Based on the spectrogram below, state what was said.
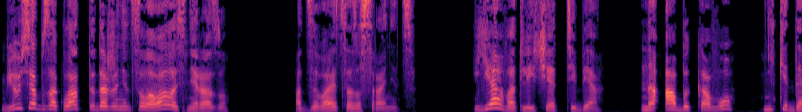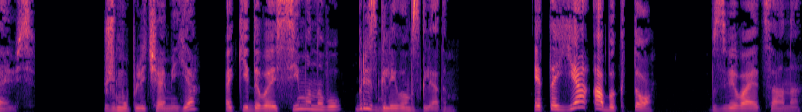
Бьюсь об заклад, ты даже не целовалась ни разу. Отзывается засранец. Я, в отличие от тебя, на абы кого не кидаюсь. Жму плечами я, окидывая Симонову брезгливым взглядом. «Это я абы кто?» — взвивается она.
